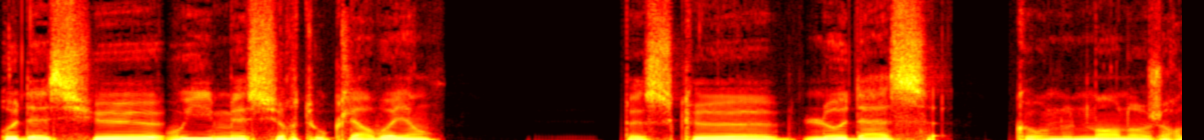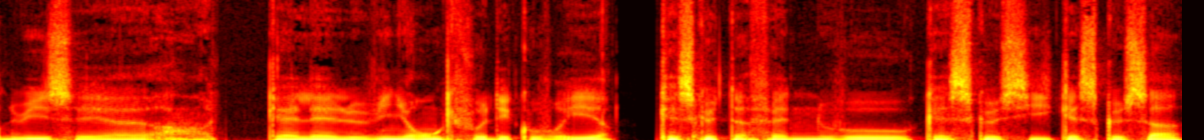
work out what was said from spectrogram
audacieux, oui, mais surtout clairvoyant. Parce que l'audace qu'on nous demande aujourd'hui, c'est euh, oh, quel est le vigneron qu'il faut découvrir, Qu'est-ce que tu as fait de nouveau? Qu'est-ce que si Qu'est-ce que ça?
